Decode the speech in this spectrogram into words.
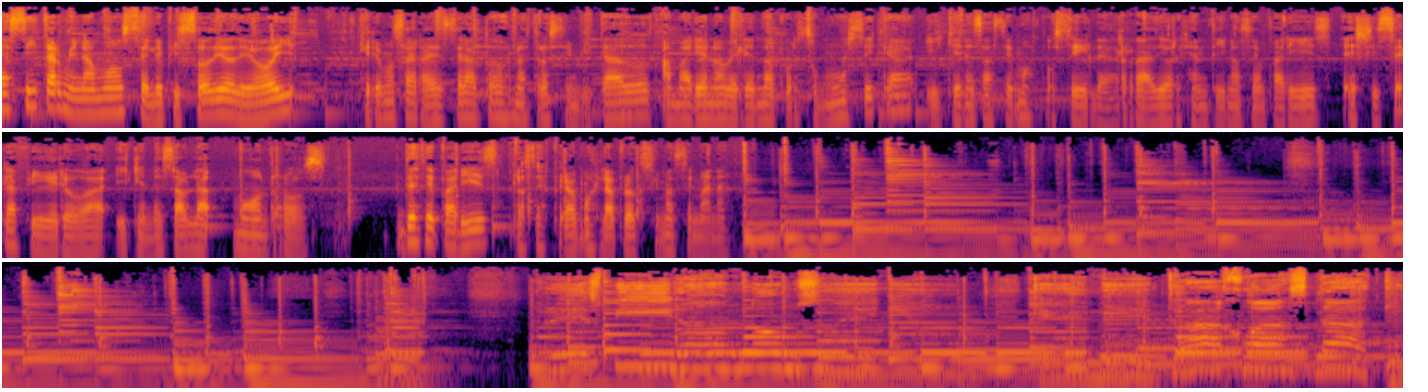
Así terminamos el episodio de hoy. Queremos agradecer a todos nuestros invitados, a Mariano Belenda por su música y quienes hacemos posible Radio Argentinos en París, es Gisela Figueroa y quien les habla Monros. Desde París los esperamos la próxima semana. Respirando un sueño que me trajo hasta aquí.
